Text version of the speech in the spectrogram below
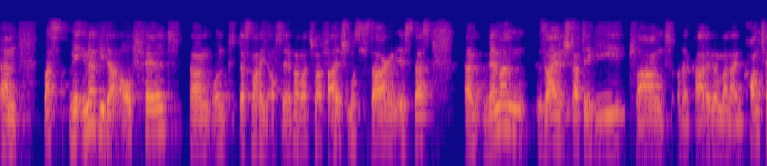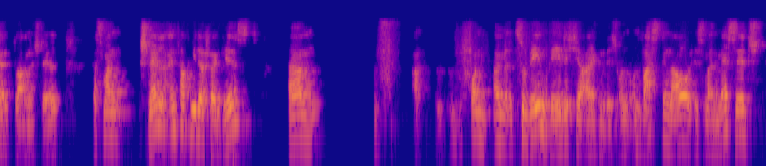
Ähm, was mir immer wieder auffällt, ähm, und das mache ich auch selber manchmal falsch, muss ich sagen, ist, dass wenn man seine Strategie plant oder gerade wenn man einen Contentplan erstellt, dass man schnell einfach wieder vergisst, ähm, von ähm, zu wem rede ich hier eigentlich? Und, und was genau ist meine Message?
